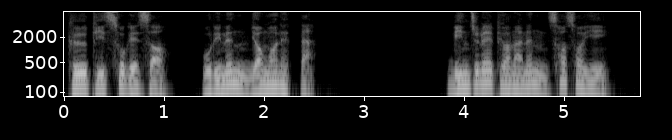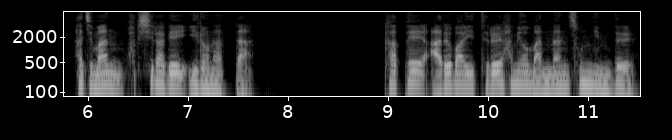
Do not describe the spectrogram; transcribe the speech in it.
그 빛 속에서 우리는 영원했다. 민준의 변화는 서서히, 하지만 확실하게 일어났다. 카페 아르바이트를 하며 만난 손님들,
